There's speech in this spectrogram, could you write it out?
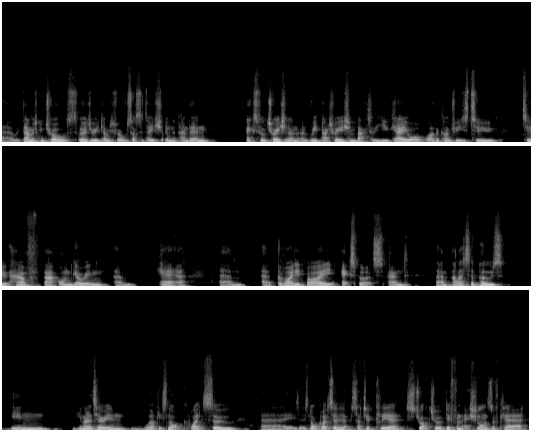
uh, with damage control, surgery, damage control, resuscitation, and then exfiltration and, and repatriation back to the UK or, or, other countries to to have that ongoing um, care um, uh, provided by experts. And um, and I suppose in humanitarian work, it's not quite so. Uh, it's not quite so such a clear structure of different echelons of care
